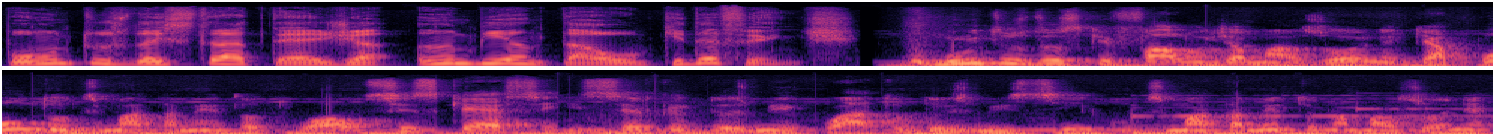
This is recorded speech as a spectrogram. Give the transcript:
pontos da estratégia ambiental que defende. Muitos dos que falam de Amazônia, que apontam o desmatamento atual, se esquecem. Em cerca de 2004 2005, o desmatamento na Amazônia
